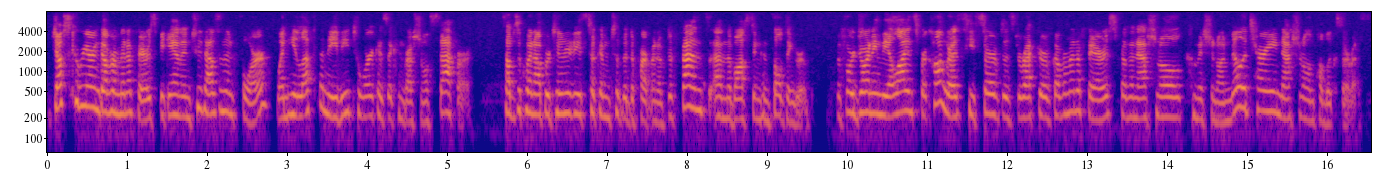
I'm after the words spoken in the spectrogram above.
Jeff's career in government affairs began in 2004 when he left the Navy to work as a congressional staffer. Subsequent opportunities took him to the Department of Defense and the Boston Consulting Group. Before joining the Alliance for Congress, he served as Director of Government Affairs for the National Commission on Military, National, and Public Service.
